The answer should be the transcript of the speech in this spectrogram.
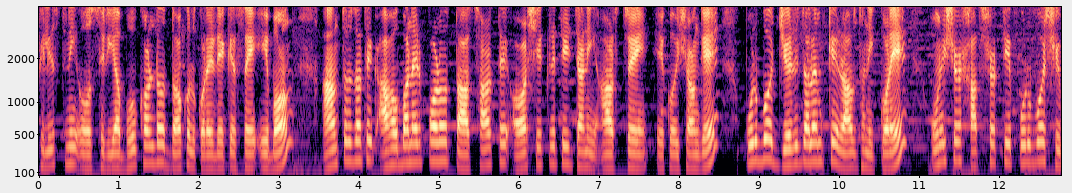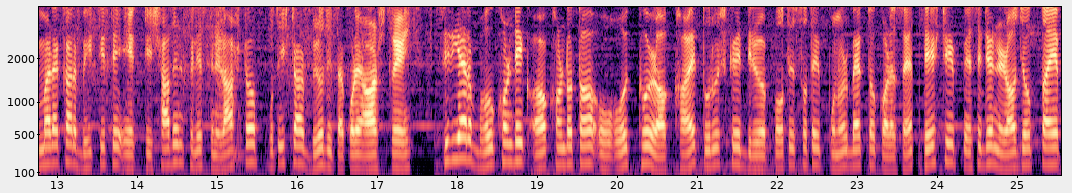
ফিলিস্তিনি ও সিরিয়া ভূখণ্ড দখল করে রেখেছে এবং আন্তর্জাতিক আহ্বানের পরও তা ছাড়তে অস্বীকৃতি জানিয়ে আসছে। একই সঙ্গে পূর্ব জেরুজালেমকে রাজধানী করে উনিশশো সাতষট্টি পূর্ব সীমারেখার ভিত্তিতে একটি স্বাধীন ফিলিস্তিনি রাষ্ট্র প্রতিষ্ঠার বিরোধিতা করে আসছে। সিরিয়ার ভৌখণ্ডিক অখণ্ডতা ও ঐক্য রক্ষায় তুরস্কের দৃঢ় প্রতিশ্রুতি পুনর্ব্যক্ত করেছেন দেশটির প্রেসিডেন্ট রজব তায়েব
